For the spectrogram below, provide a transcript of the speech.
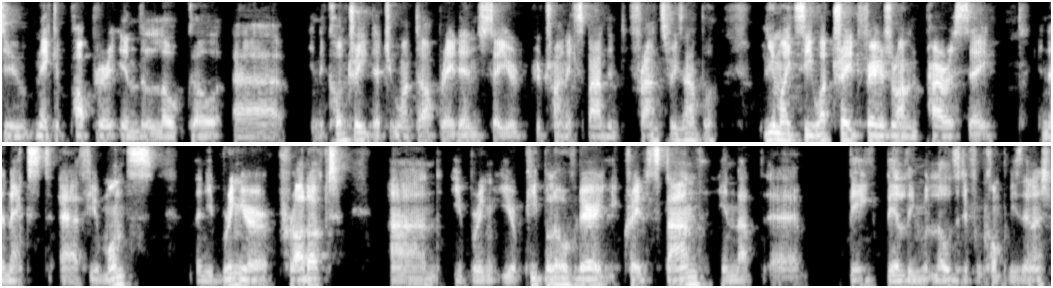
to make it popular in the local uh, in the country that you want to operate in. Say you're you're trying to expand into France, for example. You might see what trade fairs are on in Paris, say, in the next uh, few months. Then you bring your product and you bring your people over there. You create a stand in that uh, big building with loads of different companies in it.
